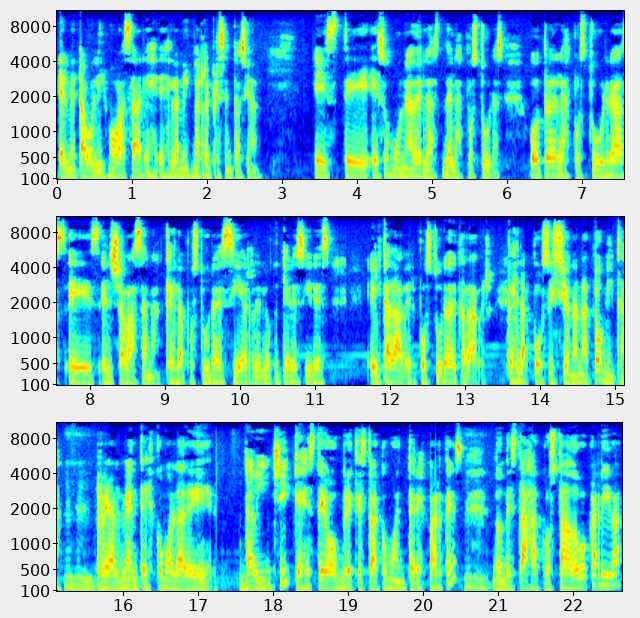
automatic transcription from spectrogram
el, metabolismo basal, es, la misma representación. Este, eso es una de las, de las posturas. Otra de las posturas es el Shavasana, que es la postura de cierre, lo que quiere decir es el cadáver, postura de cadáver, que es la posición anatómica. Realmente es como la de Da Vinci, que es este hombre que está como en tres partes, donde estás acostado boca arriba,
